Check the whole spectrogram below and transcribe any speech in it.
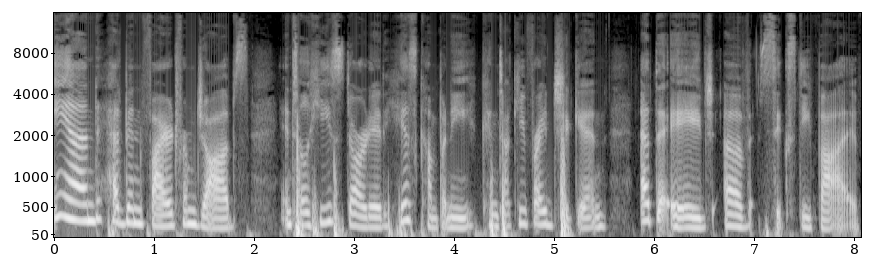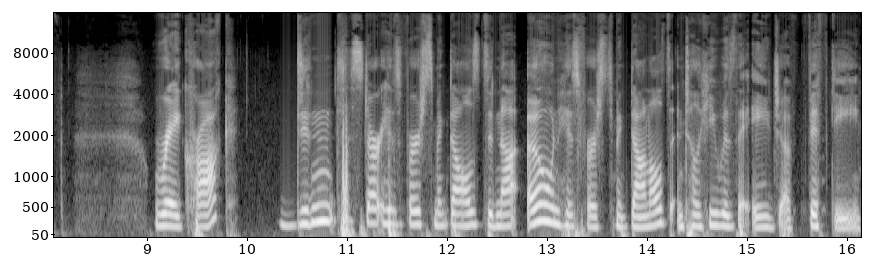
and had been fired from jobs until he started his company, Kentucky Fried Chicken, at the age of 65. Ray Kroc didn't start his first McDonald's, did not own his first McDonald's until he was the age of 50.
